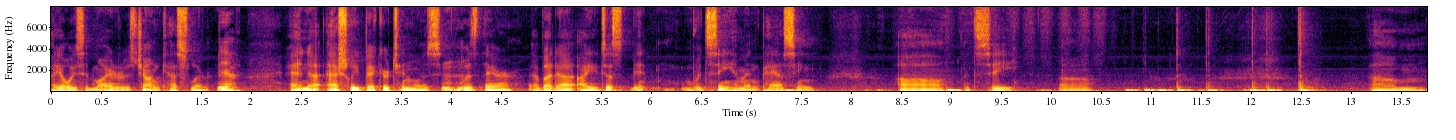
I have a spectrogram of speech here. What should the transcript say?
I always admired was Jon Kessler. Yeah. And uh, Ashley Bickerton was Mhm. was there, uh, but uh, I just it, would see him in passing. Uh, let's see. Uh, um,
